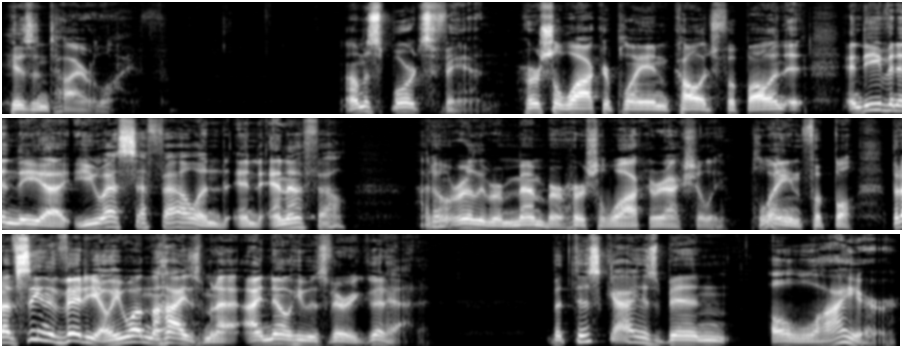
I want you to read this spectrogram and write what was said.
his entire life. I'm a sports fan. Herschel Walker playing college football and, and even in the uh, USFL and, and NFL. I don't really remember Herschel Walker actually playing football, but I've seen the video. He won the Heisman. I, I know he was very good at it. But this guy has been a liar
